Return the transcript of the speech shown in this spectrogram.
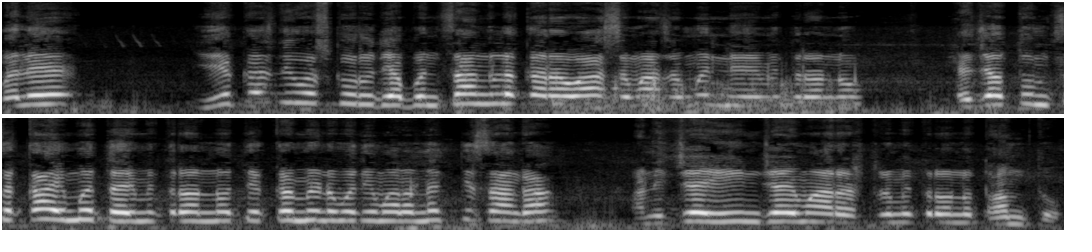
भले एकच दिवस करू द्या पण चांगलं करावं असं माझं म्हणणं आहे मित्रांनो. ह्याच्यावर तुमचं काय मत आहे मित्रांनो ते कमेंटमध्ये मला नक्की सांगा. आणि जय हिंद जय महाराष्ट्र मित्रांनो थांबतो.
